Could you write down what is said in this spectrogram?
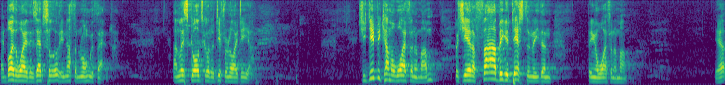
And by the way, there's absolutely nothing wrong with that, unless God's got a different idea. She did become a wife and a mum, but she had a far bigger destiny than being a wife and a mum. Yeah?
